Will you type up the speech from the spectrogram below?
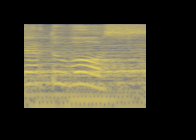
escuchar tu voz.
